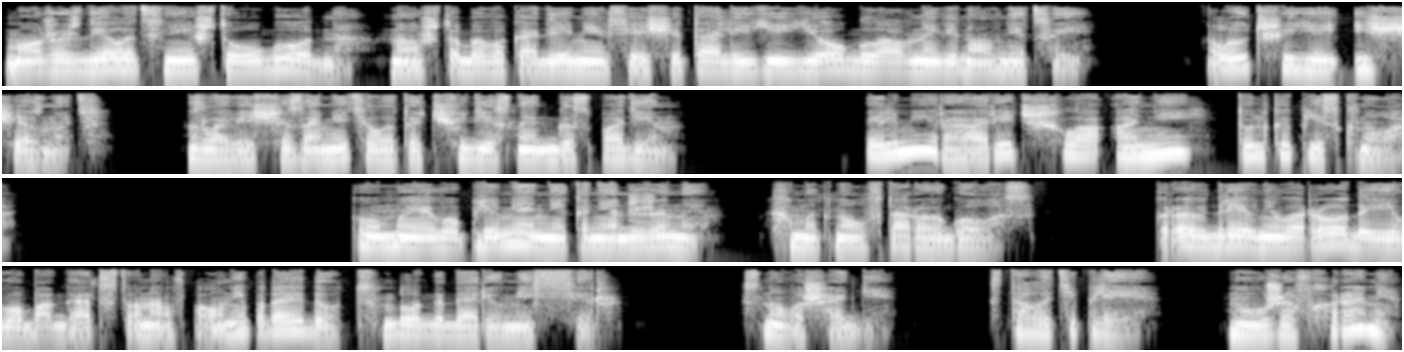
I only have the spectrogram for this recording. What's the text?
Можешь делать с ней что угодно, но чтобы в Академии все считали ее главной виновницей. Лучше ей исчезнуть», — зловеще заметил этот чудесный господин. Эльмира, а речь шла о ней, только пискнула. «У моего племянника нет жены», — хмыкнул второй голос. «Кровь древнего рода и его богатство нам вполне подойдут. Благодарю, миссир». Снова шаги. Стало теплее. Мы уже в храме?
